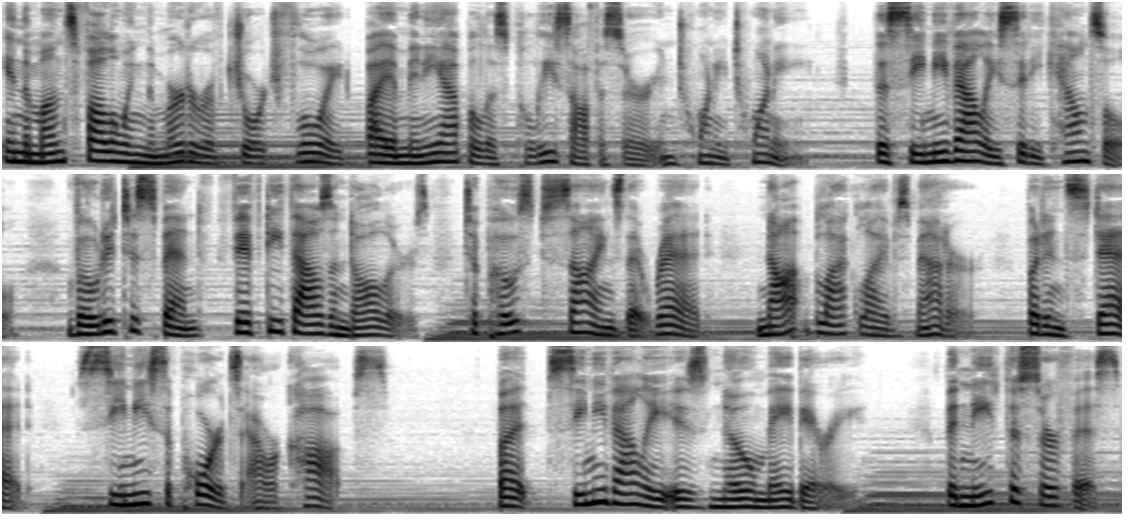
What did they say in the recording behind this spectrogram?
in the months following the murder of George Floyd by a Minneapolis police officer in 2020, the Simi Valley City Council voted to spend $50,000 to post signs that read, not Black Lives Matter, but instead, Simi supports our cops. But Simi Valley is no Mayberry. Beneath the surface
